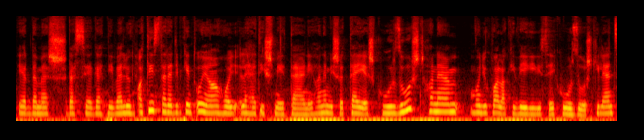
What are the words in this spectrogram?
érdemes beszélgetni velük. A tiszter egyébként olyan, hogy lehet ismételni, ha nem is a teljes kurzust, hanem mondjuk valaki végigvisz egy kurzust 9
